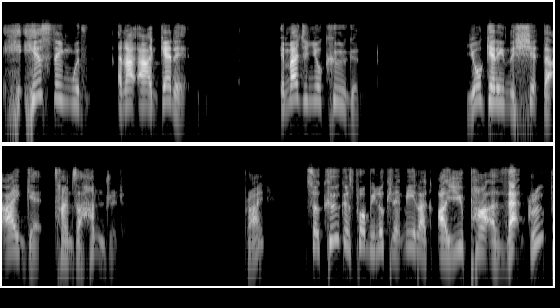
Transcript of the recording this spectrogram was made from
His thing with, and I, I get it. Imagine you're Kugan. You're getting the shit that I get times a hundred. Right? So Kugan's probably looking at me like, are you part of that group?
